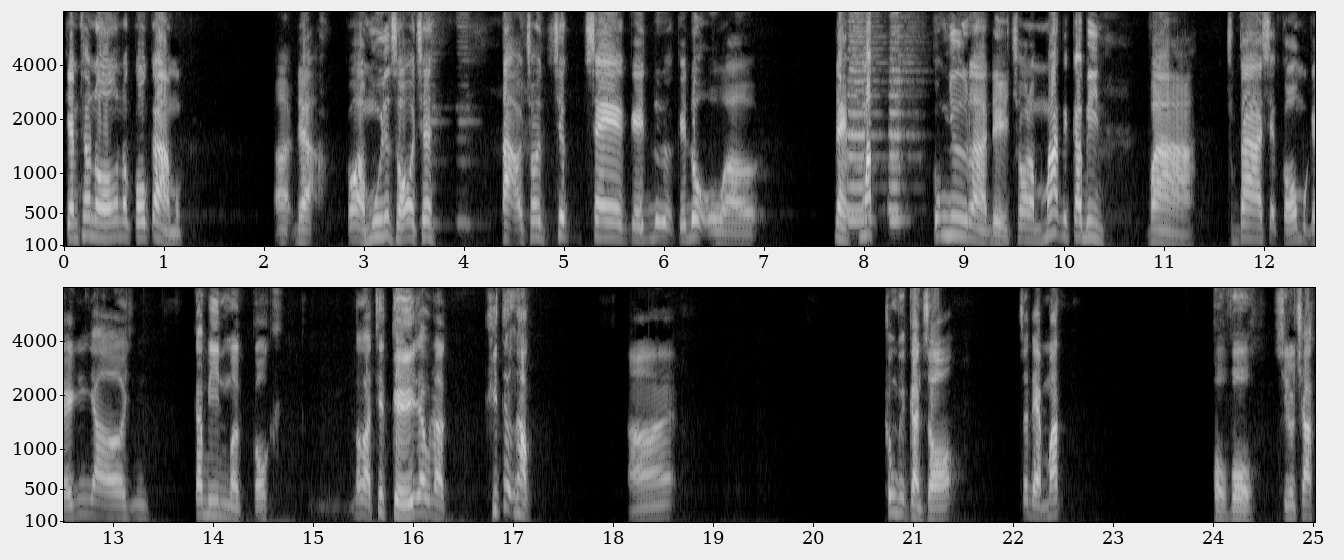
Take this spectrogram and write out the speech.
Kèm theo nó nó có cả một à, đây ạ có cả mui lướt gió ở trên. Tạo cho chiếc xe cái cái độ uh, đẹp mắt cũng như là để cho là mát cái cabin. Và chúng ta sẽ có một cái uh, cabin mà có nó là thiết kế theo là khí tượng học. Đấy. không bị cản gió rất đẹp mắt. Hổ vồ Sinotruk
